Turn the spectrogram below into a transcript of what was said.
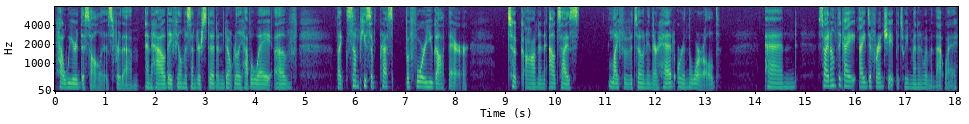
how weird this all is for them and how they feel misunderstood and don't really have a way of like some piece of press before you got there took on an outsized life of its own in their head or in the world. And so I don't think I, I differentiate between men and women that way.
